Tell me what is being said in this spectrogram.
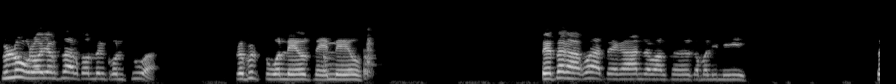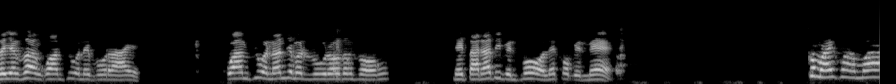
พราะลูกเรายังสร้างตนเป็นคนชั่วประพฤติตัวเลวเสนเลวแต่ถ้าหากว่าแต่งงานระหว่างเธอกับมลินีเธอยังสร้างความชั่วในโบรายความชั่วนั้นจะมารูเราทั้งสอง ในฐานะที่เป็นพ่อและก็เป็นแม่ ก็หมายความว่า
